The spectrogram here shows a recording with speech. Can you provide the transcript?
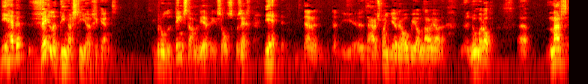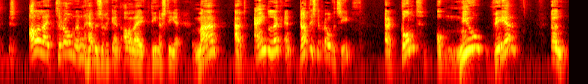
Die hebben vele dynastieën gekend. Ik bedoel, de tien stammen, die hebben, zoals gezegd, die, die, het huis van Jerobeam, nou ja, noem maar op. Uh, maar allerlei tronen hebben ze gekend, allerlei dynastieën. Maar uiteindelijk, en dat is de profetie, er komt opnieuw weer een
